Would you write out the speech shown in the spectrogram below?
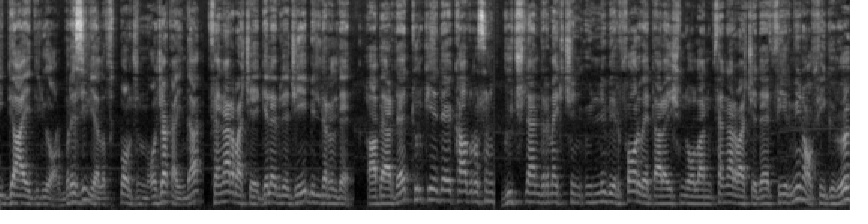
iddia ediliyor. Brezilyalı futbolcunun Ocak ayında Fenerbahçe'ye gelebileceği bildirildi. Haberde Türkiye'de kadrosunu güçlendirmek için ünlü bir forvet arayışında olan Fenerbahçe'de Firmino figürü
